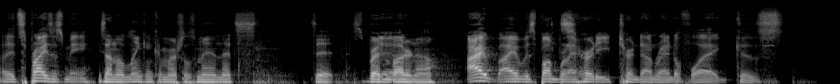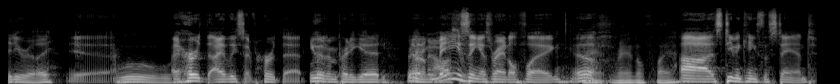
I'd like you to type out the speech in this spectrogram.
Uh, It surprises me. He's on the Lincoln commercials, man. That's that's it. It's bread and Yeah. butter now. I I was bummed when I heard he turned down Randall Flagg because Did he really? yeah, Ooh, I heard at least I've heard that. he would have been pretty good. would have been been awesome. amazing as Randall Flagg. Ugh. Ra- Randall Flagg. Uh, Stephen King's The Stand,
